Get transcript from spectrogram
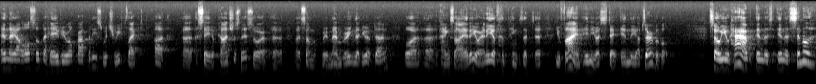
and they are also behavioral properties which reflect uh, uh, a state of consciousness or uh, uh some remembering that you have done or uh, anxiety or any of the things that uh, you find in your state, in the observable. So you have, in, this, in a similar,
